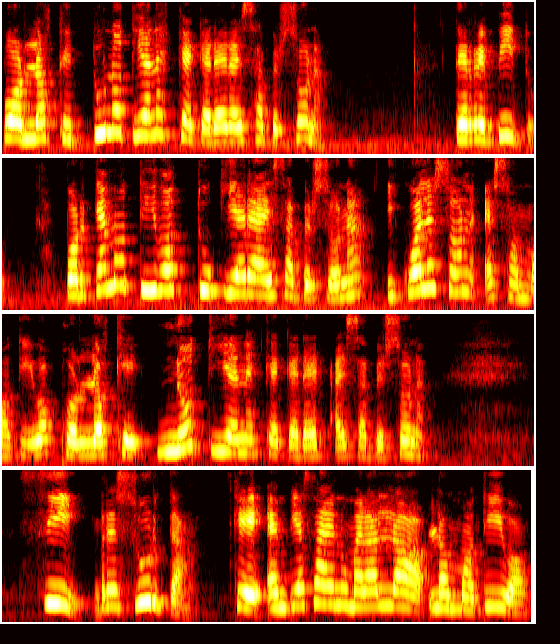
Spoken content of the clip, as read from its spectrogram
por los que tú no tienes que querer a esa persona? Te repito, ¿por qué motivos tú quieres a esa persona y cuáles son esos motivos por los que no tienes que querer a esa persona? Si resulta que empiezas a enumerar los motivos.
